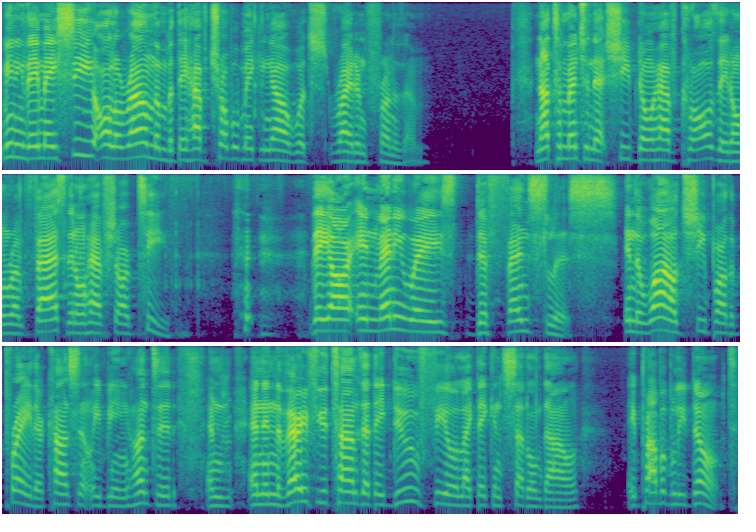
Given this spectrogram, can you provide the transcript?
Meaning they may see all around them, but they have trouble making out what's right in front of them. Not to mention that sheep don't have claws, they don't run fast, they don't have sharp teeth. they are, in many ways, defenseless. In the wild, sheep are the prey. They're constantly being hunted. And, and in the very few times that they do feel like they can settle down, they probably don't.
